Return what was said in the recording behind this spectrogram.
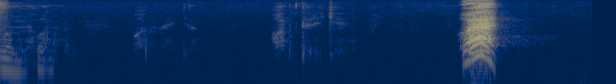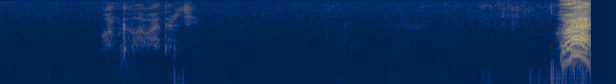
Вон. Вон Ah!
